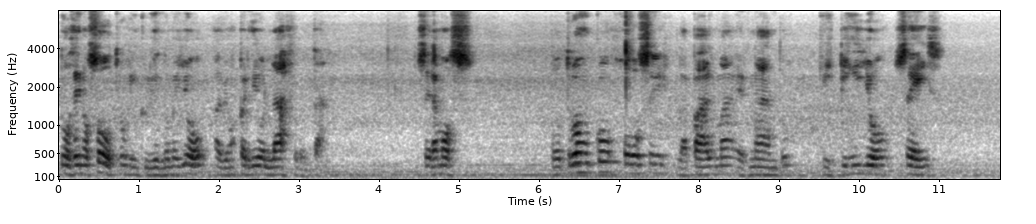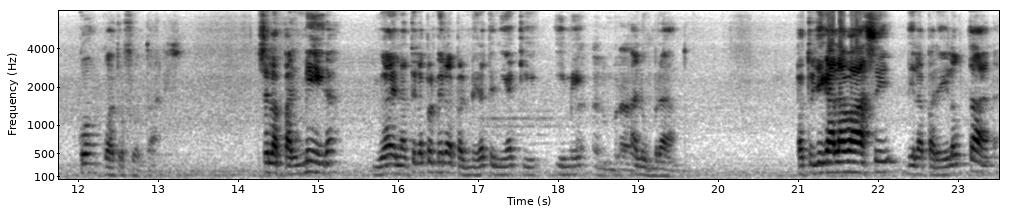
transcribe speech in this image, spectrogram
dos de nosotros, incluyéndome yo, habíamos perdido la frontal. Entonces éramos Potronco, José, La Palma, Hernando, Crispín y yo, seis, con cuatro frontales. Entonces la palmera, yo iba adelante de la palmera, la palmera tenía que irme Alumbrado. alumbrando. Para tú llegar a la base de la pared de la Utana,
